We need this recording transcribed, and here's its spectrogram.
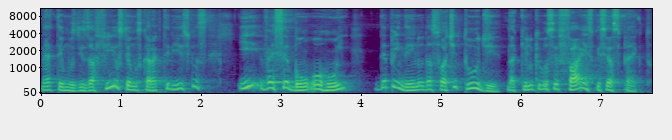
Né? Temos desafios, temos características, e vai ser bom ou ruim dependendo da sua atitude, daquilo que você faz com esse aspecto.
